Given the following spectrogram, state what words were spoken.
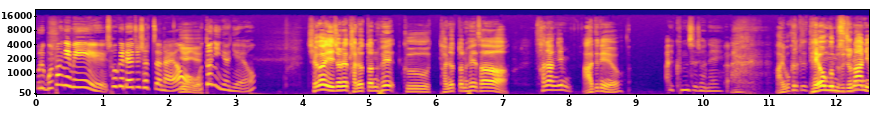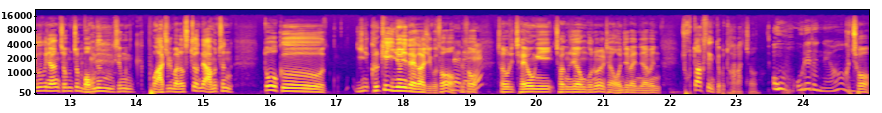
우리 몰빵님이 소개를 해주셨잖아요. 예, 예. 어떤 인연이에요? 제가 예전에 다녔던 회 그 다녔던 회사 사장님 아들이에요. 아이 금수전에. 아니 뭐 그렇게 대형금 수준은 아니고 그냥 좀 좀 먹는 지금 봐줄 만한 수준인데 아무튼 또그 그렇게 인연이 돼가지고서 네네. 그래서 저는 우리 재용이 정재영 군을 제가 언제 뵀냐면 초등학생 때부터 알았죠. 오 오래됐네요. 그쵸?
